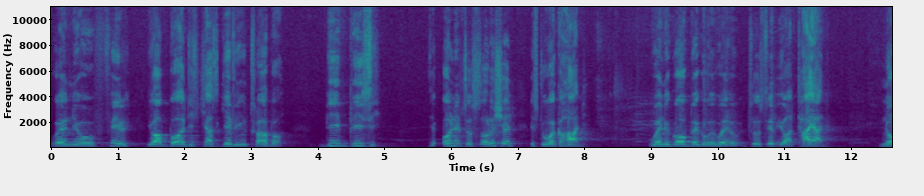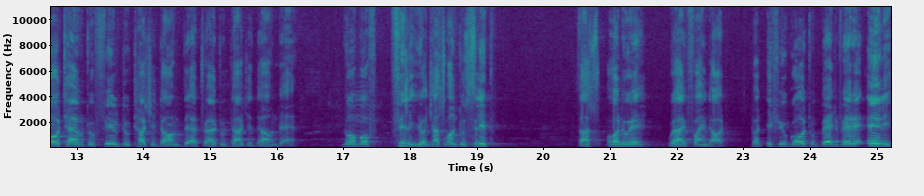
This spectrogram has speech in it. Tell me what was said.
when you feel your body is just giving trouble, be busy. The only solution is to work hard. When you go back when, to sleep, you are tired. No time to feel, to touch it down there, try to touch it down there. No more feeling, you just want to sleep. That's one way where I find out. But if you go to bed very early,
